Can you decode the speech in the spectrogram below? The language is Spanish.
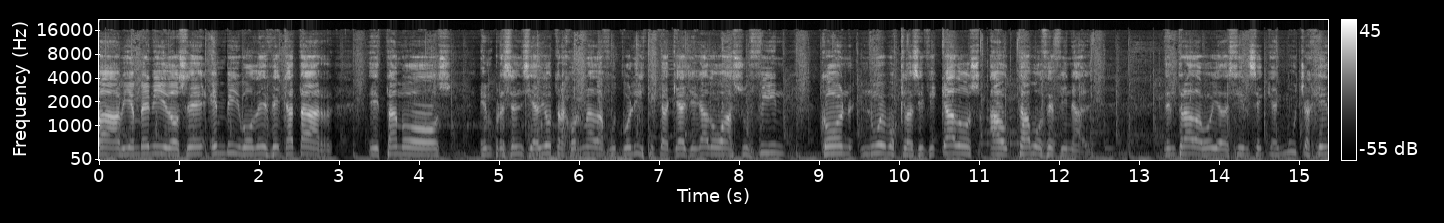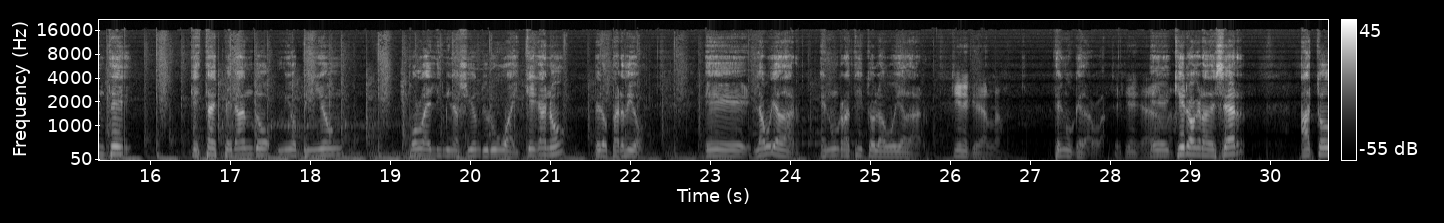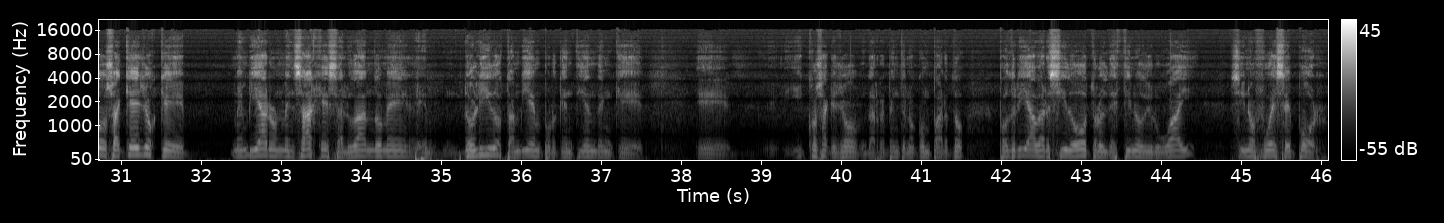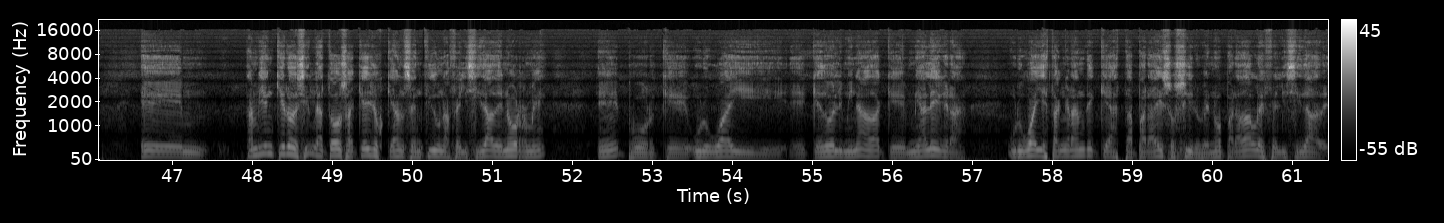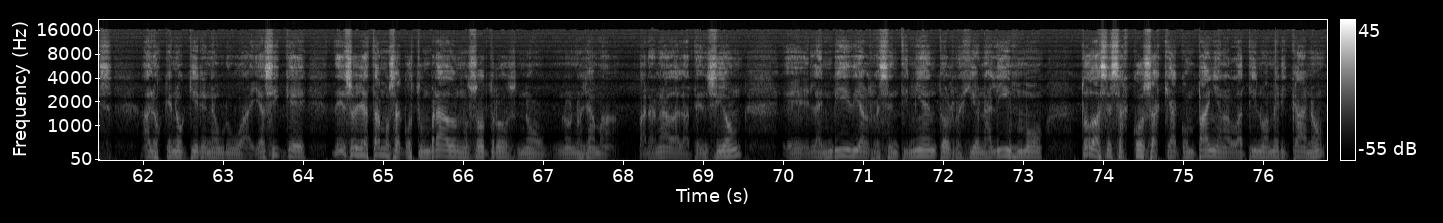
Bienvenidos eh, en vivo desde Qatar. Estamos en presencia de otra jornada futbolística que ha llegado a su fin con nuevos clasificados a octavos de final. De entrada voy a decirse que hay mucha gente que está esperando mi opinión por la eliminación de Uruguay, que ganó, pero perdió. Eh, la voy a dar, en un ratito la voy a dar. Tiene que darla. Tengo que darla. Sí, tiene que Eh, quiero agradecer a todos aquellos que me enviaron mensajes saludándome, eh, dolidos también porque entienden que, eh, y cosa que yo de repente no comparto, podría haber sido otro el destino de Uruguay si no fuese por. Eh, también quiero decirle a todos aquellos que han sentido una felicidad enorme porque Uruguay quedó eliminada, que me alegra. Uruguay es tan grande que hasta para eso sirve, ¿no? Para darle felicidades a los que no quieren a Uruguay. Así que de eso ya estamos acostumbrados, nosotros no, no nos llama para nada la atención. Eh, la envidia, el resentimiento, el regionalismo, todas esas cosas que acompañan al latinoamericano,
